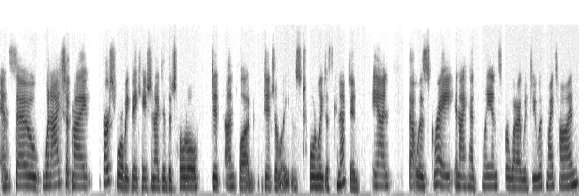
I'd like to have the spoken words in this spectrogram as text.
And so when I took my first four week vacation, I did the total did unplug digitally. It was totally disconnected. And that was great. And I had plans for what I would do with my time.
